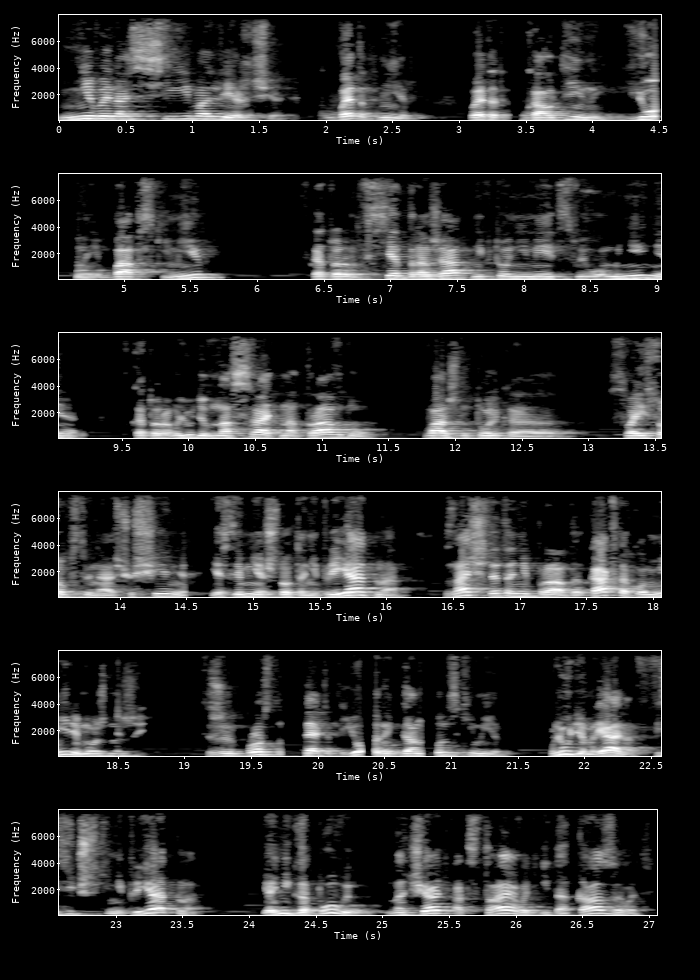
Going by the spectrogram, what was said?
Невыносимо легче. В этот мир, в этот куколдиный, ебаный, бабский мир, в котором все дрожат, никто не имеет своего мнения, в котором людям насрать на правду, важно только свои собственные ощущения. Если мне что-то неприятно, значит это неправда. Как в таком мире можно жить? Это же просто, блядь, это ебаный гандонский мир людям реально физически неприятно, и они готовы начать отстаивать и доказывать,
